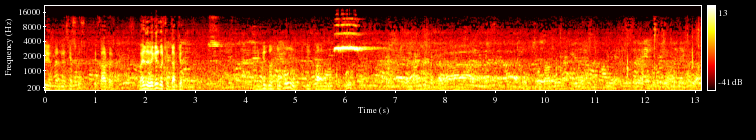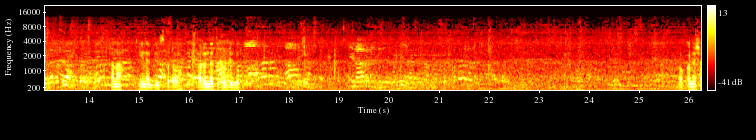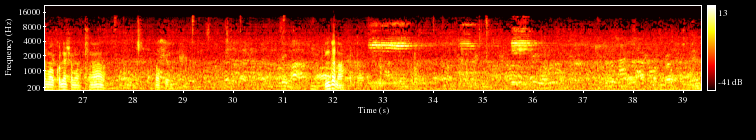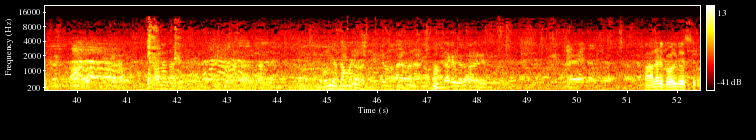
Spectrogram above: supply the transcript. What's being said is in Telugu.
తీసుకొచ్చి కార్ కార్డు మళ్ళీ దగ్గరికి వచ్చినప్పుడు నాకు చెప్పు. దగ్గరికి వచ్చినప్పుడు ఈ కార్డు అన్న ఈయన తీసుకుంటావా? అరుంధతి ప్రొడ్యూసర్ ఒక్క నిమిషమా ఒక్క నిమిషమా ఓకే అన్న. ఇంకానా? ఫోన్ చేద్దాం మరి. ఆల్రెడీ గోల్ చేస్తారు.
